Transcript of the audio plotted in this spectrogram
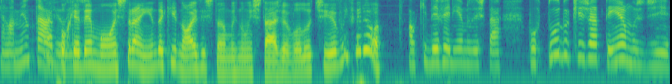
É lamentável. É porque isso. demonstra ainda que nós estamos num estágio evolutivo inferior ao que deveríamos estar, por tudo que já temos de,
